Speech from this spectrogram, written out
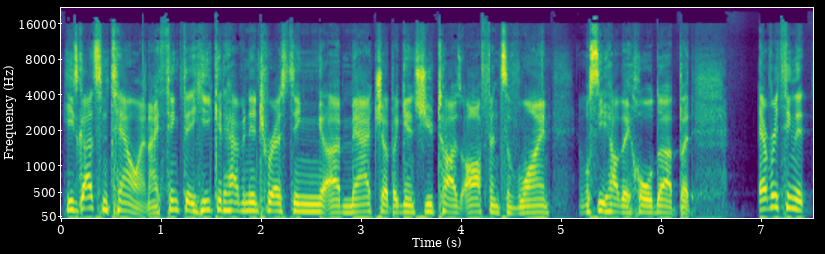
he's got some talent. I think that he could have an interesting uh, matchup against Utah's offensive line, and we'll see how they hold up. But everything that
